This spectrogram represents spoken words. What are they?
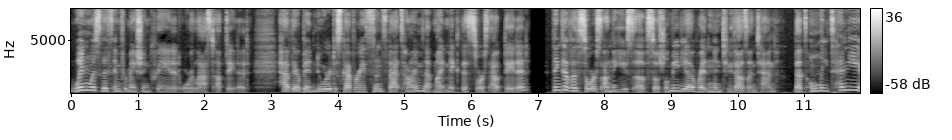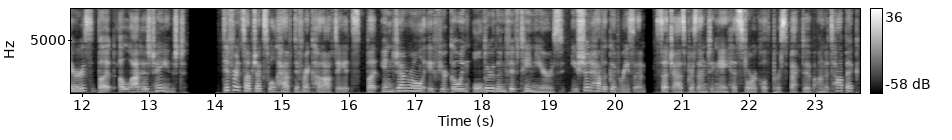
When was this information created or last updated? Have there been newer discoveries since that time that might make this source outdated? Think of a source on the use of social media written in 2010. That's only 10 years, but a lot has changed. Different subjects will have different cutoff dates, but in general, if you're going older than 15 years, you should have a good reason, such as presenting a historical perspective on a topic,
